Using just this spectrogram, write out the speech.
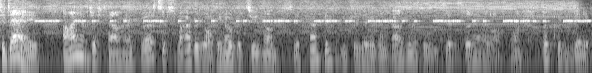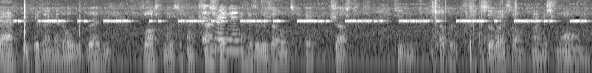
Today, I have just found my first subscriber drop in over two months. It happened to be today 1046, but I lost one, but couldn't get it back because I had already lost most of my traffic, and as a result, it just didn't cover. So I saw minus one, wrong.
